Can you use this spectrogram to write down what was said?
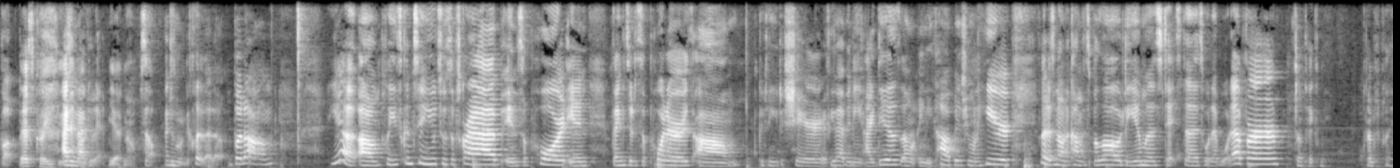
fucked. That's crazy. I did not do that. Yeah, no. So I just wanted to clear that up. But um, yeah. Um, please continue to subscribe and support and thank you to the supporters. Um, continue to share. If you have any ideas on any topics you want to hear, let us know in the comments below. DM us, text us, whatever, whatever. Don't text me. I'm just playing.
